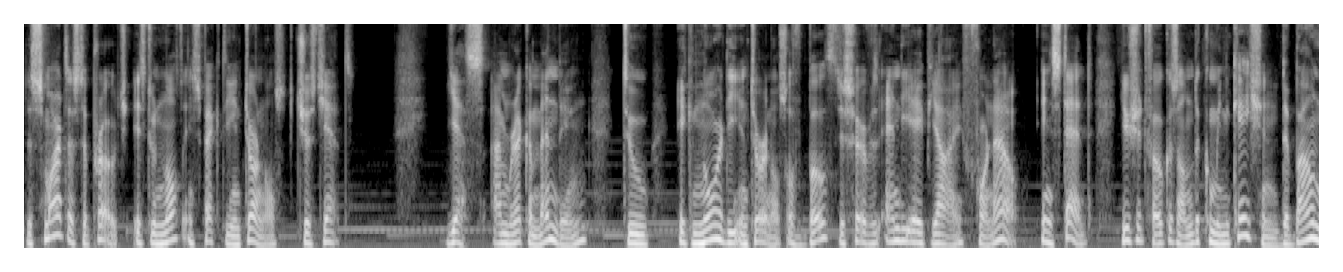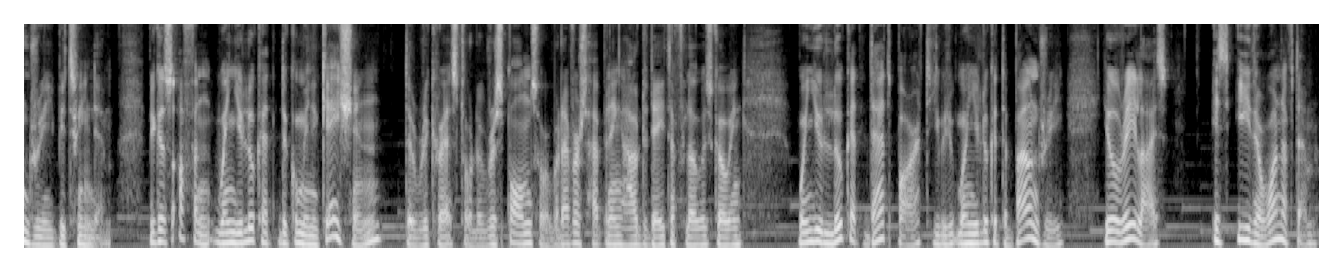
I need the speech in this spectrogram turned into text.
The smartest approach is to not inspect the internals just yet. Yes, I'm recommending to ignore the internals of both the service and the API for now. Instead, you should focus on the communication, the boundary between them. Because often when you look at the communication, the request or the response or whatever's happening, how the data flow is going, when you look at that part, you, when you look at the boundary, you'll realize is either one of them,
